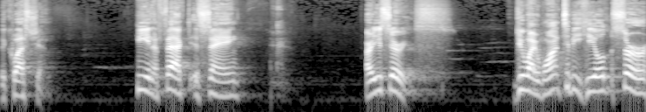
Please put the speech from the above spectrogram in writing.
the question. He, in effect, is saying, Are you serious? Do I want to be healed? Sir,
